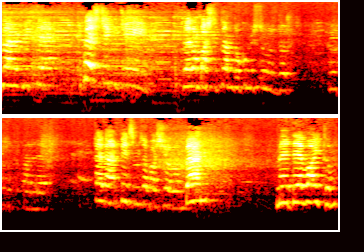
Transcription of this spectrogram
sizlerle birlikte PES çekeceğim. Zaten başlıktan da okumuşsunuzdur. Büyük ihtimalle. Hemen PES'imize başlayalım. Ben MD White'ım.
